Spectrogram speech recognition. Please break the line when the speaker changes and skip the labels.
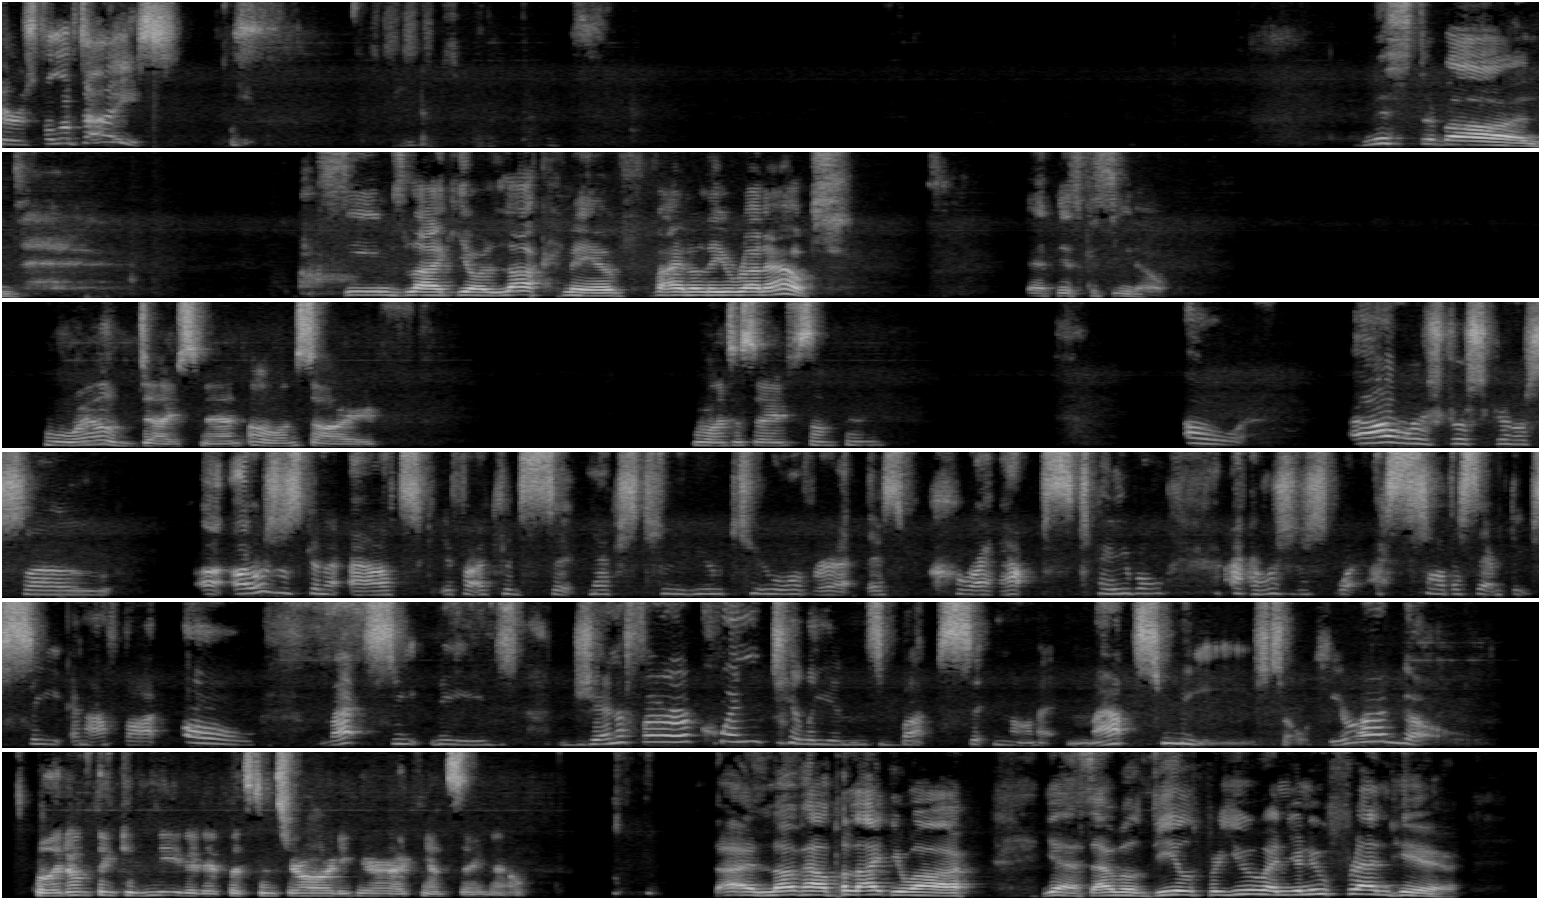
beakers full of dice.
Mr. Bond, seems like your luck may have finally run out at this casino.
Well, Dice Man. Oh, I'm sorry. You want to say something?
Oh, I was just gonna say, I, I was just gonna ask if I could sit next to you two over at this craps table. I was just, I saw this empty seat and I thought, oh, that seat needs Jennifer Quintillion's butt sitting on it, and that's me. So here I go.
Well, I don't think you needed it, but since you're already here, I can't say no.
I love how polite you are. Yes, I will deal for you and your new friend here.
